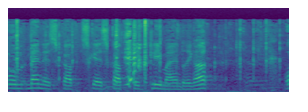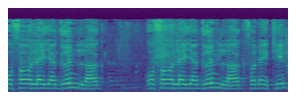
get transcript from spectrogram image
om menneskeskabte klimaændringer og for at lægge grundlag og for at lægge grundlag for de til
